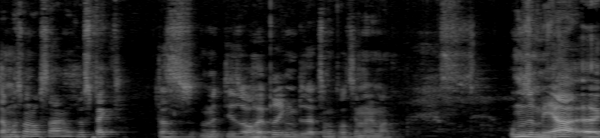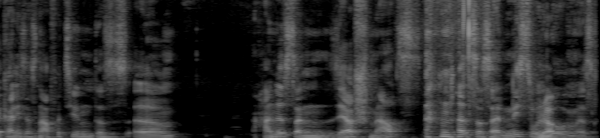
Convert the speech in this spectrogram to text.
da muss man auch sagen, Respekt, dass es mit dieser holprigen Besetzung trotzdem jemand. Umso mehr äh, kann ich das nachvollziehen, dass es ähm, Hannes dann sehr schmerzt, dass das halt nicht so Ja. gelaufen ist.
